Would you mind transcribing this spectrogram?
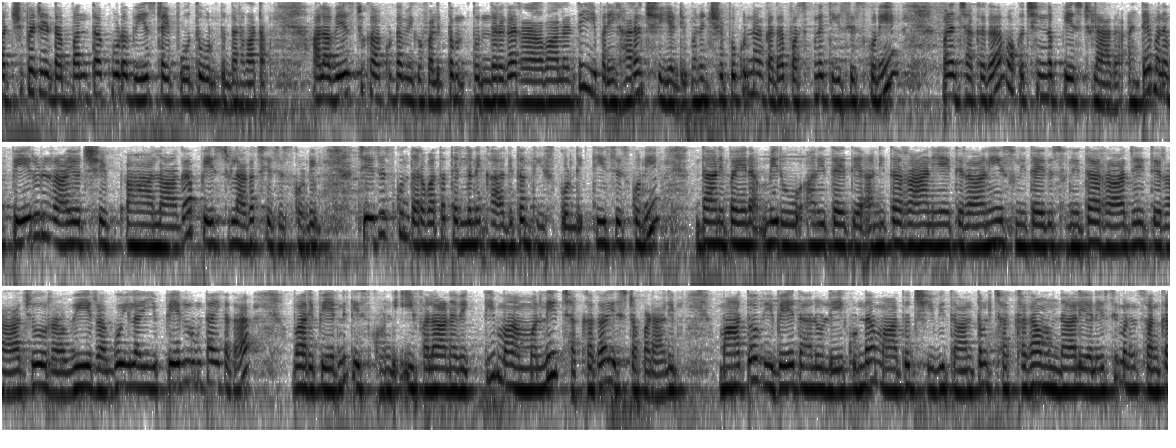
ఖర్చు పెట్టే డబ్బంతా కూడా వేస్ట్ అయిపోతూ ఉంటుంది అనమాట అలా వేస్ట్ కాకుండా మీకు ఫలితం తొందరగా రావాలంటే ఈ పరిహారం చేయండి. మనం చెప్పుకున్నాం కదా పసుపుని తీసేసుకొని మనం చక్కగా ఒక చిన్న పేస్ట్ లాగా అంటే మన పేరుని రాయొచ్చే లాగా పేస్ట్ లాగా చేసేసుకోండి. చేసేసుకున్న తర్వాత తెల్లని కాగితం తీసుకోండి. తీసేసుకొని దానిపైన మీరు అనిత అయితే అనిత రాణి అయితే రాణి సునీత అయితే సునీత రాజు అయితే రాజు రవి రఘు ఇలా ఈ పేర్లు ఉంటాయి కదా వారి పేరుని తీసుకోండి. ఈ ఫలానా వ్యక్తి మమ్మల్ని చక్కగా ఇష్టపడాలి. మాతో విభేదాలు లేకుండా మాతో జీవితాంతం చక్కగా ఉండాలి అనేసి మనం సంకల్పం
